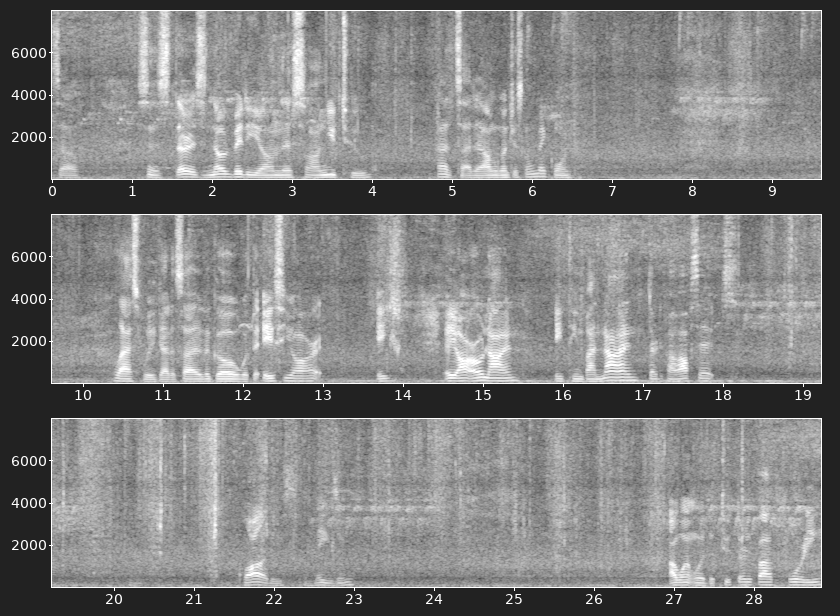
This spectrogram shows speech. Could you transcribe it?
so since there is no video on this on YouTube, I decided I'm gonna just gonna make one. Last week I decided to go with the ACR AR09 18 by 9 35 offsets quality's amazing I went with the 235 40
